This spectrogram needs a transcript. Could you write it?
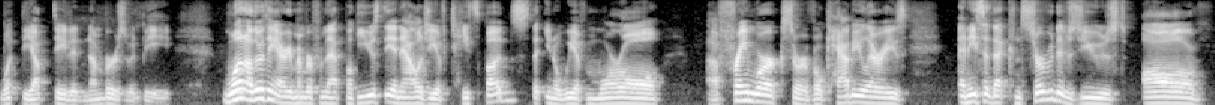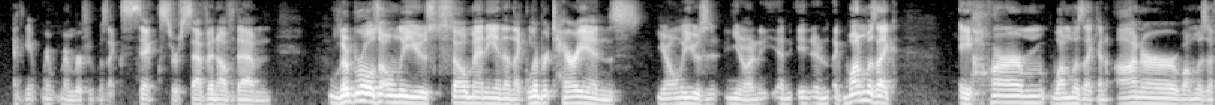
what the updated numbers would be. One other thing i remember from that book he used the analogy of taste buds that you know we have moral uh, frameworks or vocabularies and he said that conservatives used all I think remember if it was like six or seven of them. Liberals only used so many, and then like libertarians, you know, only use you know, and, and, and like one was like a harm, one was like an honor, one was a.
